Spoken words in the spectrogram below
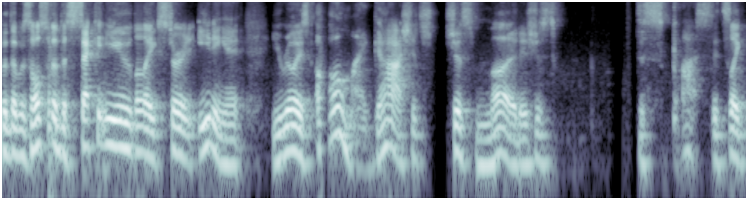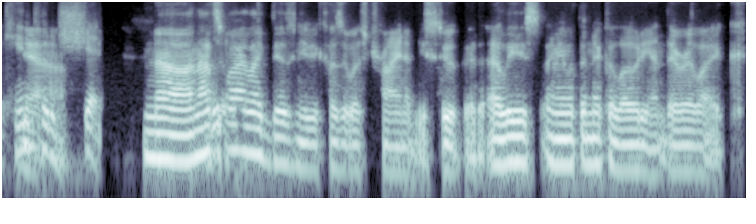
but there was also the second you like started eating it, you realize, oh my gosh, it's just mud. It's just disgust. It's like candy coated Yeah. shit. No, and that's why I like Disney because it was trying to be stupid. At least, I mean, with the Nickelodeon, they were like,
